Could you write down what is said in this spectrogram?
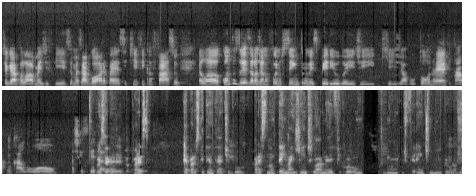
chegava lá mais difícil, mas agora parece que fica fácil. Ela, quantas vezes ela já não foi no centro nesse período aí de que já voltou, né, que tá com calor? Acho que escrita Pois é, é, parece. É, parece que tem até, tipo. Parece não, tem mais gente lá, né? E ficou um clima diferente no nível, eu acho.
